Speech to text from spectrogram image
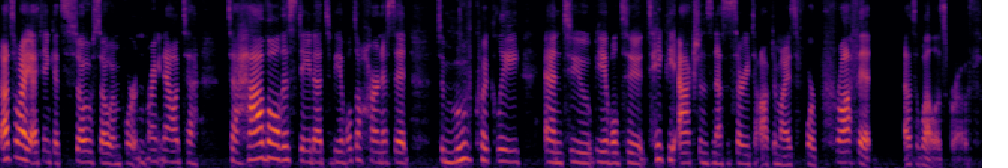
that's why i think it's so so important right now to to have all this data to be able to harness it to move quickly and to be able to take the actions necessary to optimize for profit as well as growth.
